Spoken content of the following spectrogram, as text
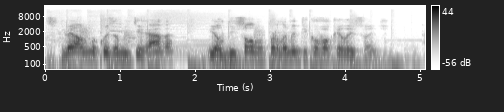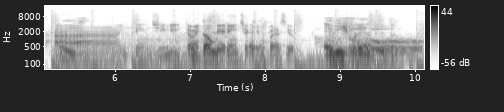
Se tiver alguma coisa muito errada, ele dissolve o parlamento e convoca eleições. Ah, entendi. Então, Então, é diferente aqui é- do Brasil. É diferente. então, o,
